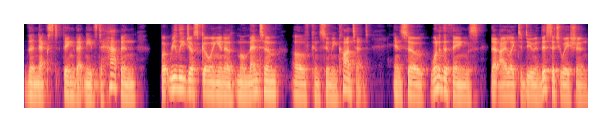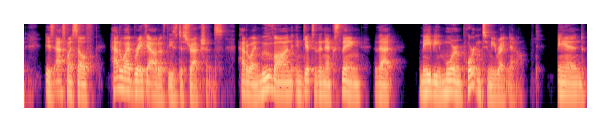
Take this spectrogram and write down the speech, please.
the next thing that needs to happen, but really just going in a momentum of consuming content. And so, one of the things that I like to do in this situation is ask myself, how do I break out of these distractions? How do I move on and get to the next thing that may be more important to me right now. And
